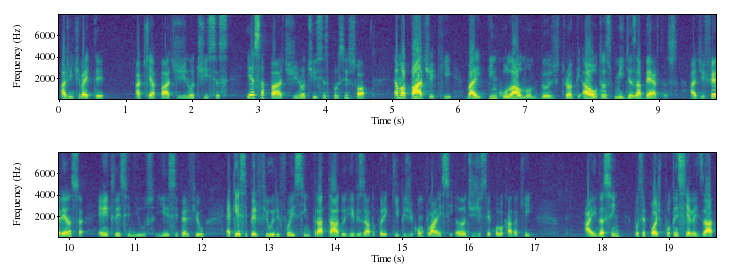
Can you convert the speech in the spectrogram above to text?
a gente vai ter aqui a parte de notícias. E essa parte de notícias, por si só, é uma parte que vai vincular o nome do Donald Trump a outras mídias abertas. A diferença entre esse news e esse perfil é que esse perfil ele foi sim tratado e revisado por equipes de compliance antes de ser colocado aqui. Ainda assim, você pode potencializar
